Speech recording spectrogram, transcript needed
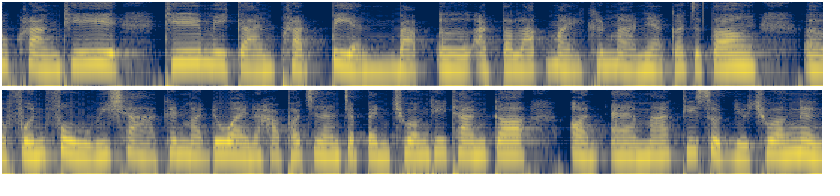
ทุกๆ ครั้งที่ที่มีการผลัดเปลี่ยนแบบเอออัตลักษณ์ใหม่ขึ้นมาเนี่ยก็จะต้องออฟื้นฟูวิชาขึ้นมาด้วยนะคะ เพราะฉะนั้นจะเป็นช่วงที่ท่านก็อ่อนแอมากที่ที่สุดอยู่ช่วงหนึ่ง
